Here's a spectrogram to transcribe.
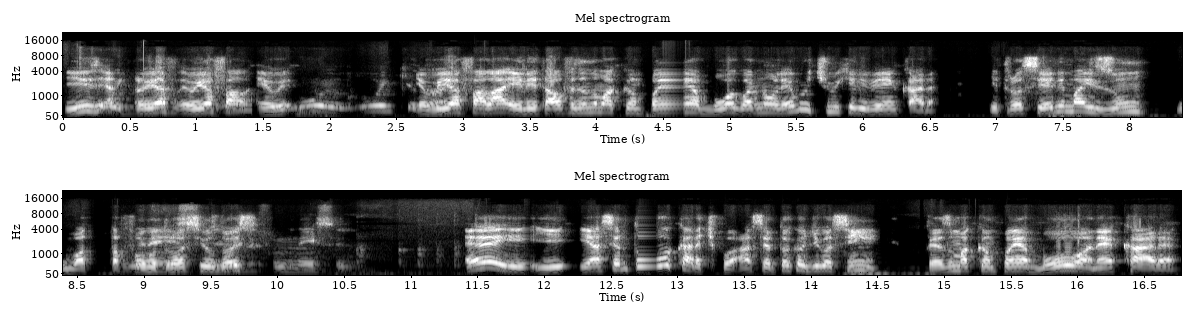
E eu ia, eu ia falar, eu, eu ia falar, ele tava fazendo uma campanha boa, agora não lembro o time que ele veio, cara. E trouxe ele mais um. O Botafogo Fluminense, trouxe os dois. é do Fluminense. É, e, e- e acertou, cara. Tipo, acertou que eu digo assim, fez uma campanha boa, né, cara?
